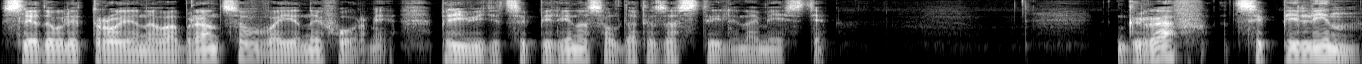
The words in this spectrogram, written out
следовали трое новобранцев в военной форме. При виде Цепелина солдаты застыли на месте. Граф Цепелин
